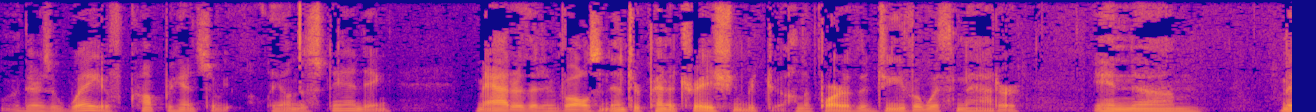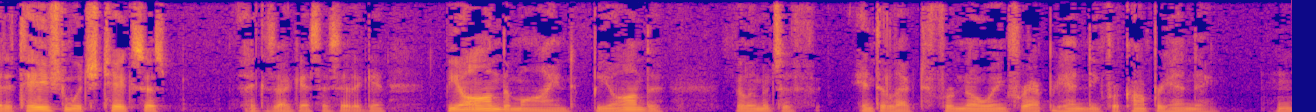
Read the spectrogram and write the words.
there's a way of comprehensively understanding matter that involves an interpenetration on the part of the jiva with matter in um, meditation, which takes us, as I guess I said again, beyond the mind, beyond the, the limits of intellect for knowing, for apprehending, for comprehending. Hmm?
